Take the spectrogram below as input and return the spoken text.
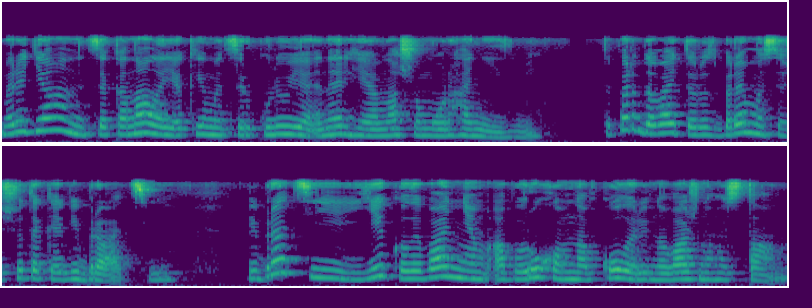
Меридіани це канали, якими циркулює енергія в нашому організмі. Тепер давайте розберемося, що таке вібрації. Вібрації є коливанням або рухом навколо рівноважного стану.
